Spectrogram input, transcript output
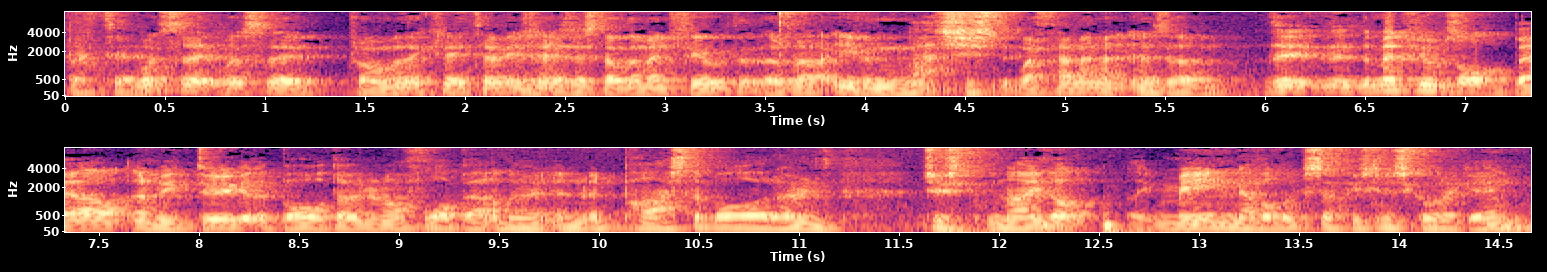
But uh, What's the what's the problem with the creativity? Is it, is it still the midfield? There's not even just- with him in it. Is a the, the the midfield's a lot better, and we do get the ball down an awful lot better now and, and pass the ball around. Just neither like Main never looks as if he's going to score again.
